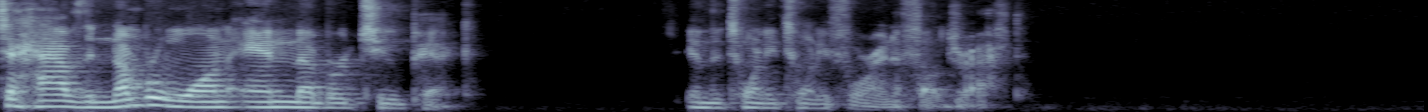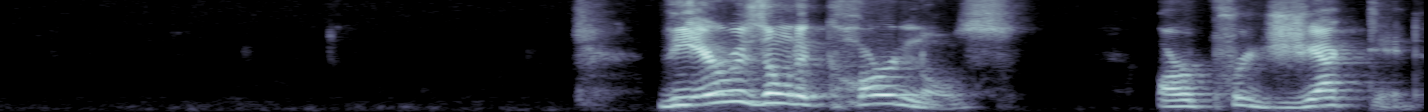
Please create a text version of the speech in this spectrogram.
to have the number one and number two pick in the 2024 NFL draft. The Arizona Cardinals are projected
